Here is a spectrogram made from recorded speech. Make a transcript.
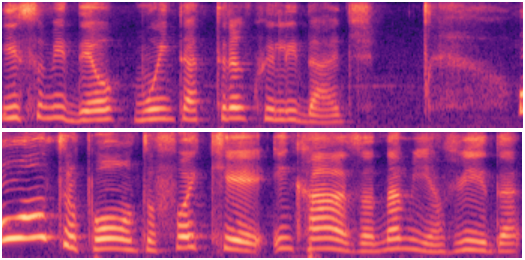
Isso me deu muita tranquilidade. Um outro ponto foi que em casa, na minha vida,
